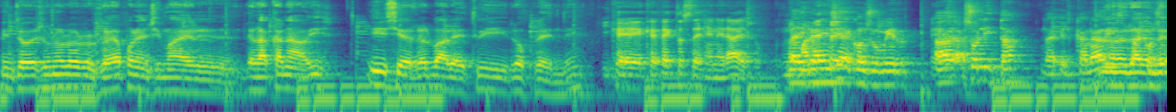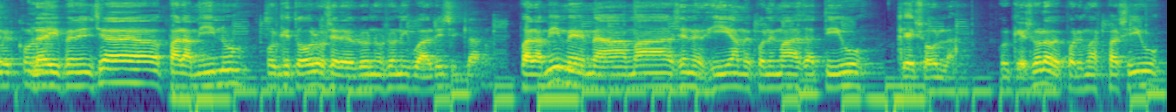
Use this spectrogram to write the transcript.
entonces uno lo rocea por encima del, de la cannabis y cierra el bareto y lo prende. ¿Y qué, qué efectos te genera eso? La diferencia de consumir solita el cannabis la, consumir con... La diferencia para mí no, porque todos los cerebros no son iguales. Sí, claro. Para mí me, me da más energía, me pone más activo que sola, porque sola me pone más pasivo.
